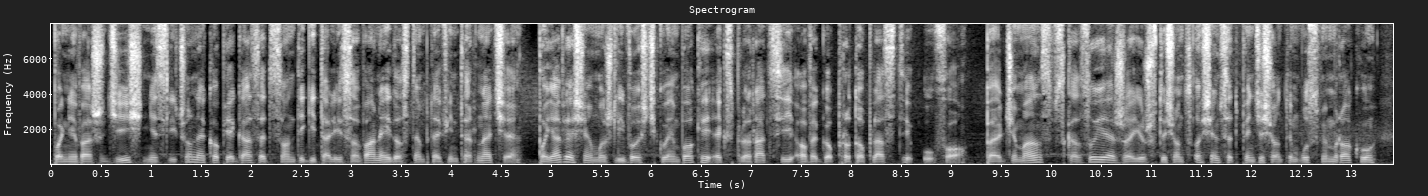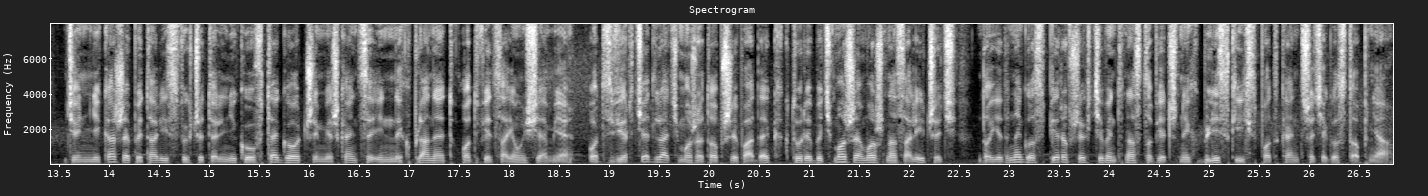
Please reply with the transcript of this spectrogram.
Ponieważ dziś niezliczone kopie gazet są digitalizowane i dostępne w internecie, pojawia się możliwość głębokiej eksploracji owego protoplasty UFO. Bergemans wskazuje, że już w 1858 roku dziennikarze pytali swych czytelników tego, czy mieszkańcy innych planet odwiedzają Ziemię. Odzwierciedlać może to przypadek, który być może można zaliczyć do jednego z pierwszych XIX-wiecznych bliskich spotkań trzeciego stopnia.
